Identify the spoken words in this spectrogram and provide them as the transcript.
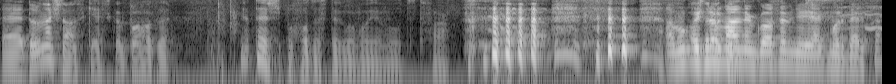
E, Dolnośląskie, skąd pochodzę. Ja też pochodzę z tego województwa. A mógłbyś Od roku- normalnym głosem, nie jak morderca?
